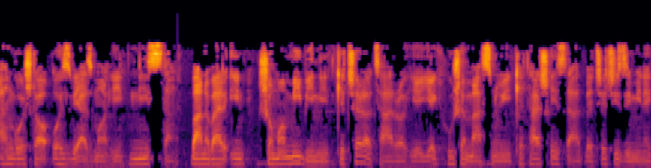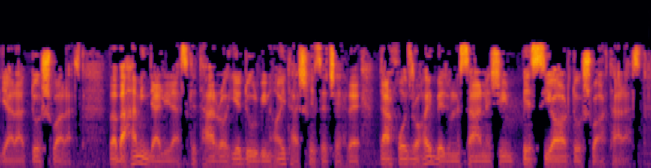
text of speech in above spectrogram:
انگشت ها عضوی از ماهی نیستند. بنابراین شما می‌بینید که چرا طراحی یک هوش مصنوعی که تشخیص دهد به چه چیزی مینگرد دشوار است و به همین دلیل است که طراحی دوربین های تشخیص چهره در خودروهای بدون سرنشین بسیار دشوارتر است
